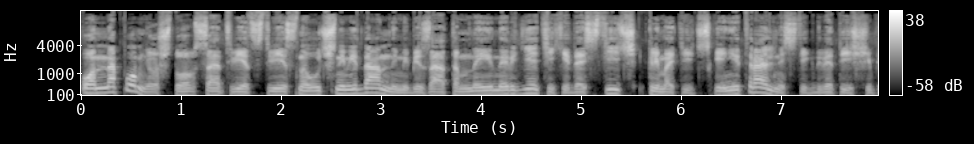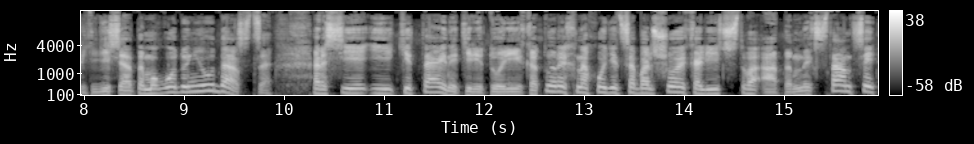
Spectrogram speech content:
Он напомнил, что в соответствии с научными данными без атомной энергетики достичь климатических климатической нейтральности к 2050 году не удастся. Россия и Китай, на территории которых находится большое количество атомных станций,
